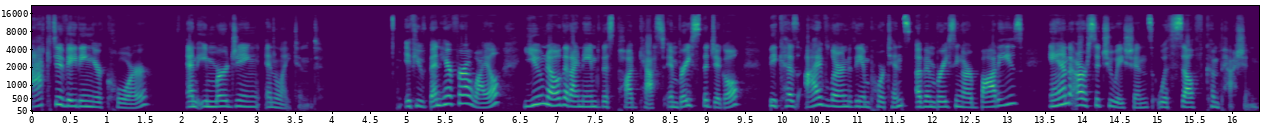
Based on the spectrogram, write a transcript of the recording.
activating your core, and emerging enlightened. If you've been here for a while, you know that I named this podcast Embrace the Jiggle because I've learned the importance of embracing our bodies and our situations with self compassion.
